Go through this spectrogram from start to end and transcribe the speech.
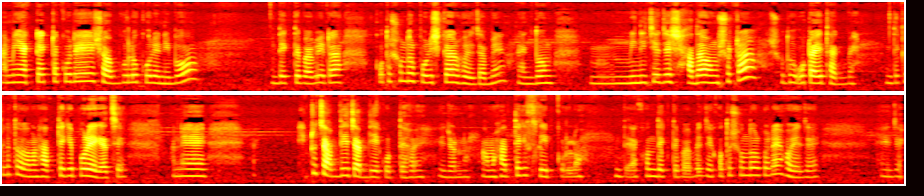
আমি একটা একটা করে সবগুলো করে নিব। দেখতে পাবে, এটা কত সুন্দর পরিষ্কার হয়ে যাবে। একদম নিচে যে সাদা অংশটা, শুধু ওটাই থাকবে। দেখলে তো আমার হাত থেকে পড়ে গেছে। মানে একটু চাপ দিয়ে চাপ দিয়ে করতে হয় এই জন্য আমার হাত থেকে স্লিপ করল। এখন দেখতে পাবে যে কত সুন্দর করে হয়ে যায়। এই যে।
